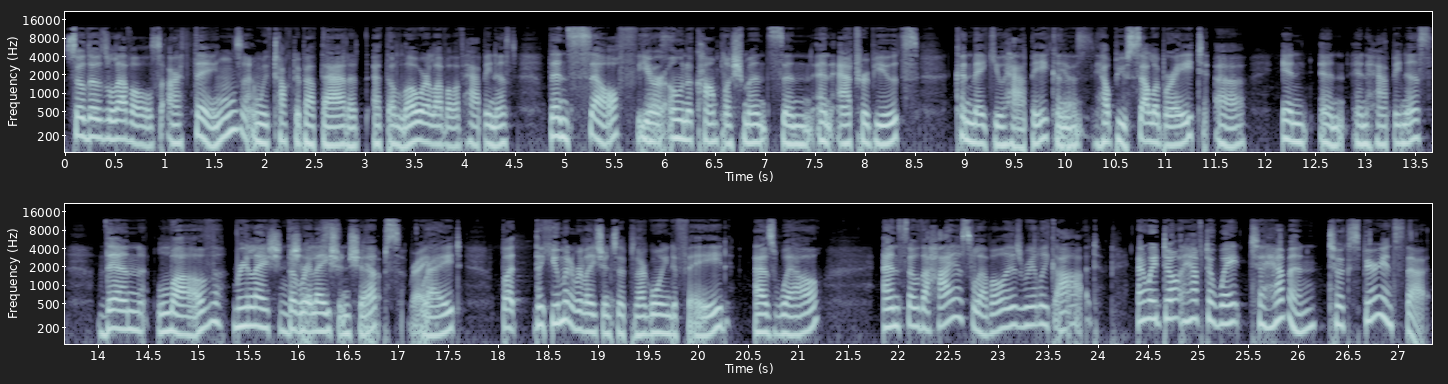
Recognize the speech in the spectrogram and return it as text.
So those levels are things, and we've talked about that at, at the lower level of happiness. Then self, your own accomplishments and, and attributes can make you happy, can yes. help you celebrate. Uh, in in in happiness, then love, relationships, the relationships, yeah, right. right? But the human relationships are going to fade as well. And so the highest level is really God. And we don't have to wait to heaven to experience that.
